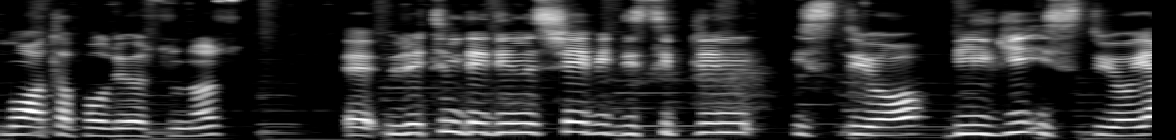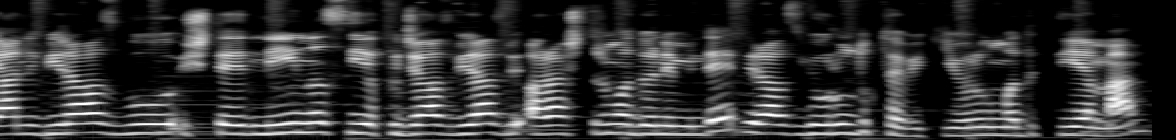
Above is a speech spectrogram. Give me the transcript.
muhatap oluyorsunuz. E, üretim dediğiniz şey bir disiplin istiyor, bilgi istiyor. Yani biraz bu işte neyi nasıl yapacağız biraz bir araştırma döneminde biraz yorulduk tabii ki yorulmadık diyemem.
